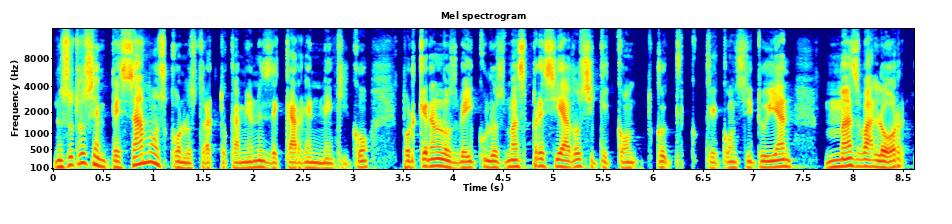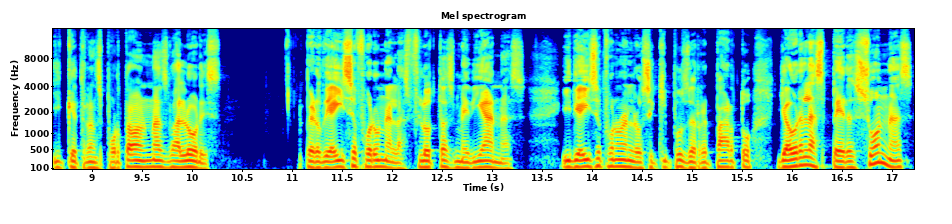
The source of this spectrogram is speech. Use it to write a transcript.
Nosotros empezamos con los tractocamiones de carga en México porque eran los vehículos más preciados y que, que constituían más valor y que transportaban más valores. pero de ahí se fueron a las flotas medianas y de ahí se fueron a los equipos de reparto y ahora las personas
